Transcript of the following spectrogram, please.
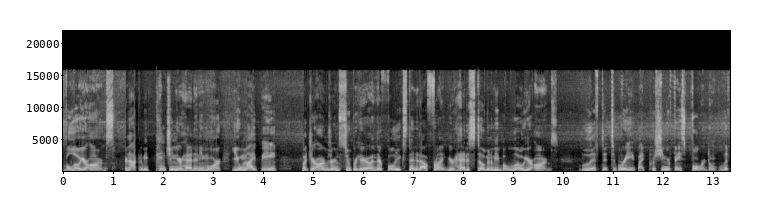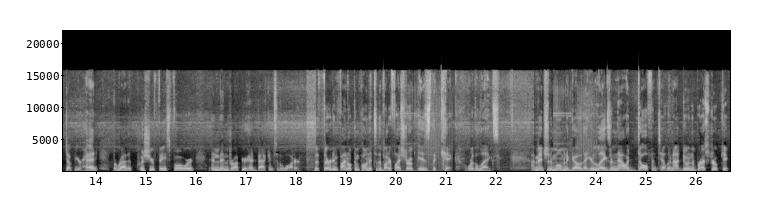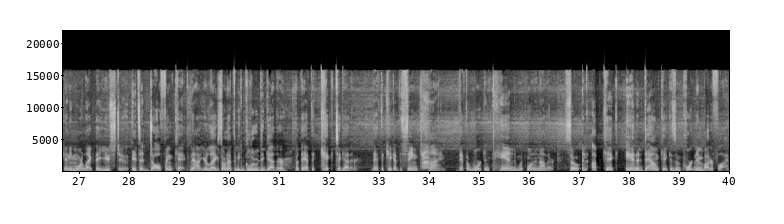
below your arms. You're not gonna be pinching your head anymore. You might be, but your arms are in superhero and they're fully extended out front. Your head is still gonna be below your arms. Lift it to breathe by pushing your face forward. Don't lift up your head, but rather push your face forward and then drop your head back into the water. The third and final component to the butterfly stroke is the kick or the legs. I mentioned a moment ago that your legs are now a dolphin tail. They're not doing the breaststroke kick anymore like they used to. It's a dolphin kick. Now, your legs don't have to be glued together, but they have to kick together. They have to kick at the same time. They have to work in tandem with one another. So an up kick and a down kick is important in butterfly.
